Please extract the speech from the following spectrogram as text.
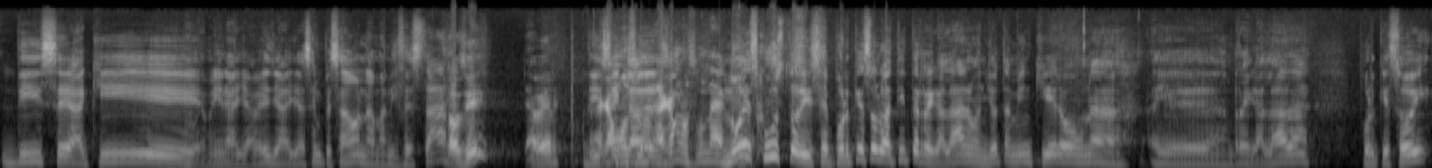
Dice aquí, mira, ya ves, ya, ya se empezaron a manifestar. ¿No, sí? A ver, Dice hagamos, una, hagamos una. No es justo, dice, ¿por qué solo a ti te regalaron? Yo también quiero una eh, regalada porque soy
